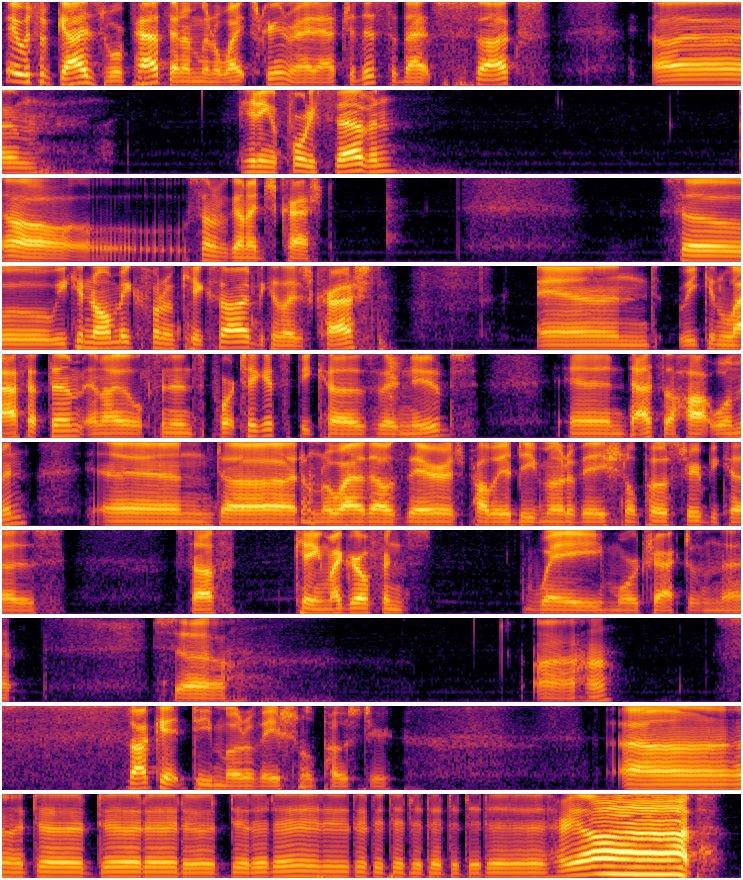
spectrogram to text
Hey, what's up, guys? It's Warpath, and I'm gonna white screen right after this, so that sucks. Um, hitting a 47. Oh, son of a gun! I just crashed. So we can all make fun of Kixeye because I just crashed, and we can laugh at them, and I'll send in support tickets because they're noobs, and that's a hot woman. And uh, I don't know why that was there. It's probably a demotivational poster because stuff kidding. My girlfriend's way more attractive than that. So, uh huh. Suck it, demotivational poster. Uh, hurry up!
